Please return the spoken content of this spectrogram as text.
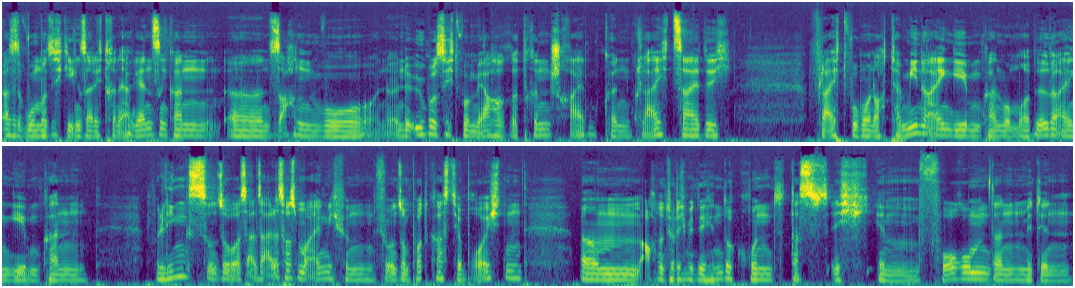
also wo man sich gegenseitig drin ergänzen kann, äh, Sachen, wo eine Übersicht, wo mehrere drin schreiben können gleichzeitig, vielleicht wo man noch Termine eingeben kann, wo man Bilder eingeben kann Links und sowas. Also alles, was wir eigentlich für, für unseren Podcast hier bräuchten. Ähm, auch natürlich mit dem Hintergrund, dass ich im Forum dann mit den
